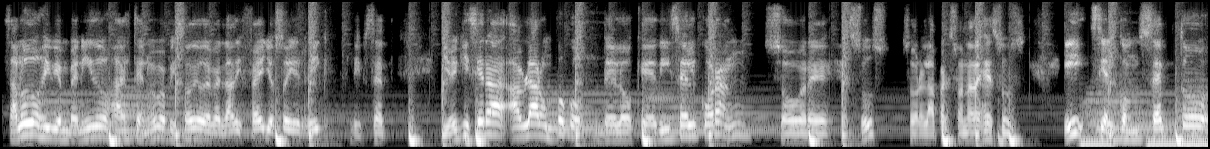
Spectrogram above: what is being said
Saludos y bienvenidos a este nuevo episodio de Verdad y Fe. Yo soy Rick Lipset y hoy quisiera hablar un poco de lo que dice el Corán sobre Jesús, sobre la persona de Jesús, y si el concepto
